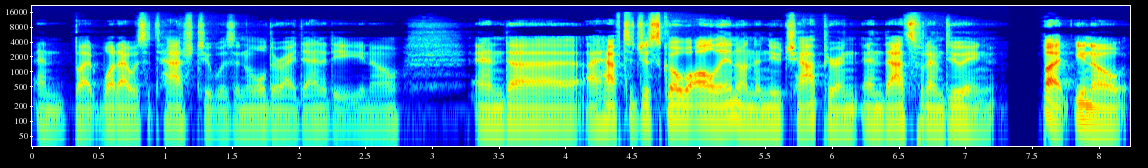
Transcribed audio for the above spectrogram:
And but what I was attached to was an older identity, you know. And uh, I have to just go all in on the new chapter, and, and that's what I'm doing. But you know,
